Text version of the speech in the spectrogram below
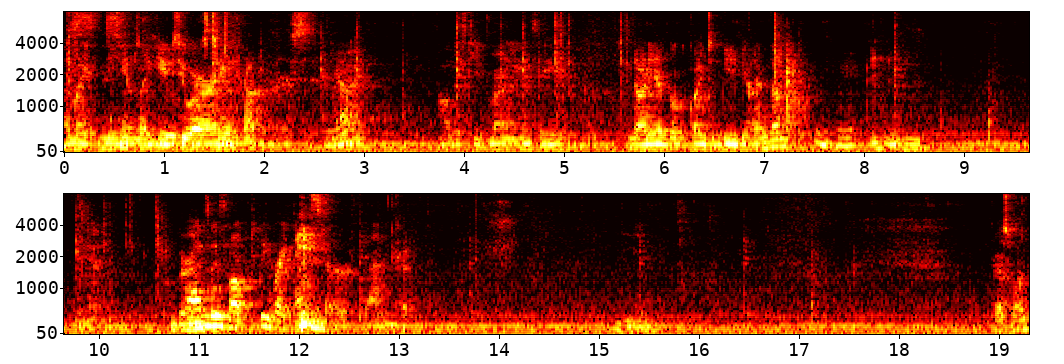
I might need Seems like you two are our new front runners. Yep. All right. I'll just keep burning and see. Narnia are go- going to be behind them. Mm-hmm. Mm-hmm. Yeah. Burn I'll as I move see. up to be right next to Earth then. Okay. Mhm. There's one.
